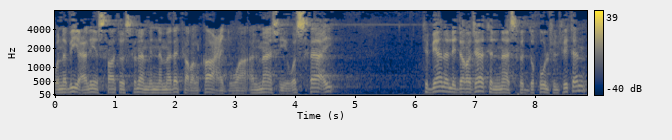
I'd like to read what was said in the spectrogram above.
والنبي عليه الصلاة والسلام إنما ذكر القاعد والماشي والساعي تبيانا لدرجات الناس في الدخول في الفتن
